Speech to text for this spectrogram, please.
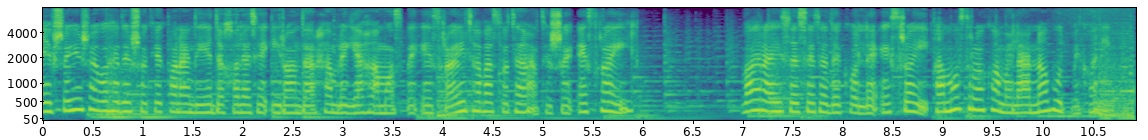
افشای شواهد شوکه کننده دخالت ایران در حمله حماس به اسرائیل توسط ارتش اسرائیل. و رئیس ستاد کل اسرائیل. حماس را کاملا نابود می‌کنیم.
